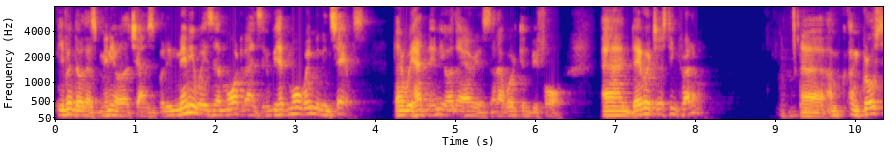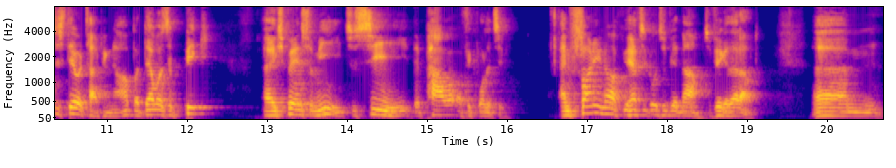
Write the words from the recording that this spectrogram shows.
even though there's many other challenges, but in many ways they're more advanced. And we had more women in sales than we had in any other areas that I worked in before. And they were just incredible. Uh, I'm, I'm grossly stereotyping now, but that was a big uh, experience for me to see the power of equality. And funny enough, you have to go to Vietnam to figure that out. Um,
